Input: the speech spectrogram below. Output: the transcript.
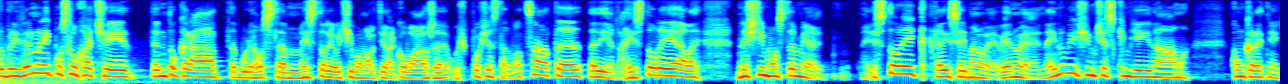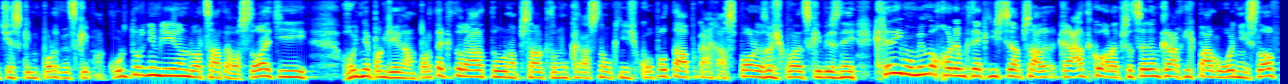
Dobrý den, milí posluchači. Tentokrát bude hostem historie očima Martina Kováře už po 26. Tady je ta historie, ale dnešním hostem je historik, který se jmenuje, věnuje nejnovějším českým dějinám, konkrétně českým politickým a kulturním dějinám 20. století, hodně pak dějinám protektorátu, napsal k tomu krásnou knížku o potápkách a spol Josef Škvarecký by z něj, který mu mimochodem k té knížce napsal krátko, ale přece jen krátkých pár úvodních slov.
